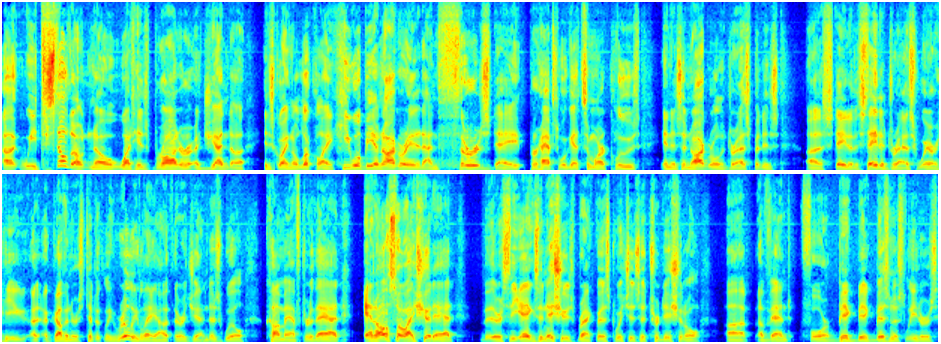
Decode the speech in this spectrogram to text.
uh, we still don't know what his broader agenda is going to look like. He will be inaugurated on Thursday. Perhaps we'll get some more clues in his inaugural address, but his uh, State of the State address, where he uh, governors typically really lay out their agendas, will come after that. And also, I should add, there's the Eggs and Issues breakfast, which is a traditional uh, event for big, big business leaders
